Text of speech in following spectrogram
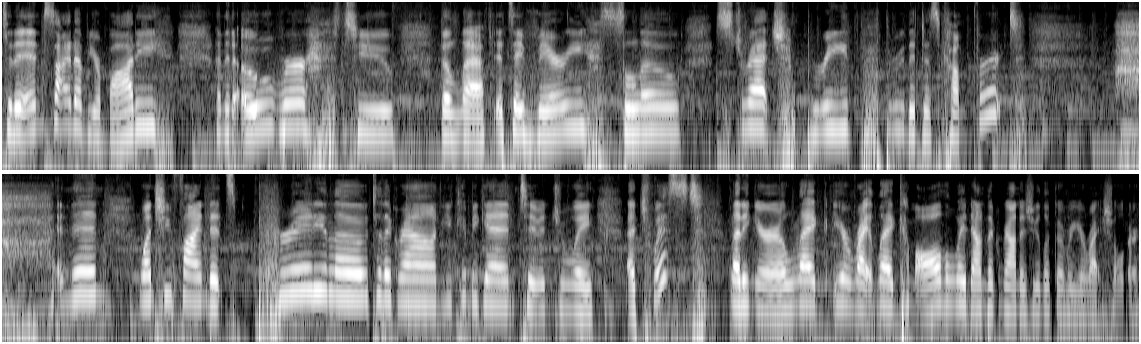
to the inside of your body and then over to the left. It's a very slow stretch. Breathe through the discomfort. And then once you find it's pretty low to the ground, you can begin to enjoy a twist, letting your leg, your right leg come all the way down to the ground as you look over your right shoulder.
